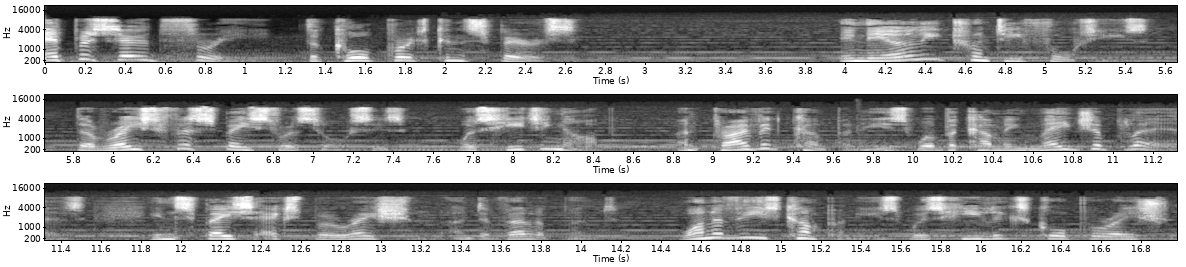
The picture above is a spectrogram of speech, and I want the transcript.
Episode 3 The Corporate Conspiracy. In the early 2040s, the race for space resources was heating up, and private companies were becoming major players in space exploration and development. One of these companies was Helix Corporation,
